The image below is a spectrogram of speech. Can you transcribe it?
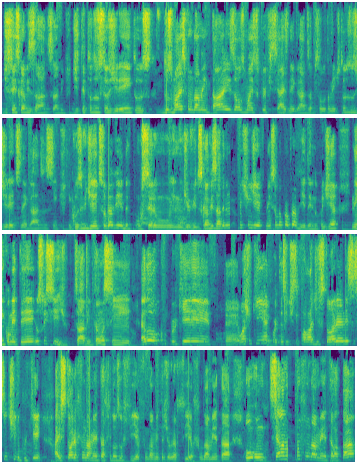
de ser escravizado, sabe? De ter todos os seus direitos, dos mais fundamentais aos mais superficiais negados, absolutamente todos os direitos negados, assim, inclusive direito sobre a vida. O ser um indivíduo escravizado, ele não tinha direito nem sobre a própria vida, ele não podia nem cometer o suicídio, sabe? Então, assim, é louco, porque é, eu acho que é importante se falar de história nesse sentido, porque a história fundamenta a filosofia, fundamenta a geografia, fundamenta. Ou, ou se ela não fundamenta, ela está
